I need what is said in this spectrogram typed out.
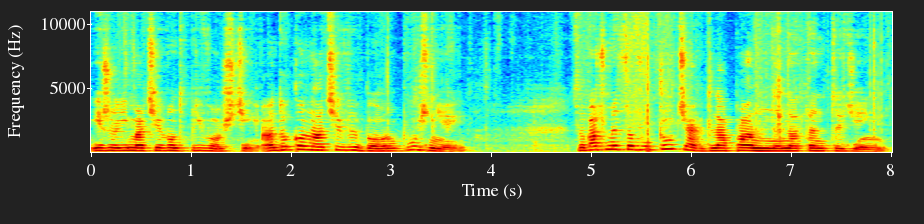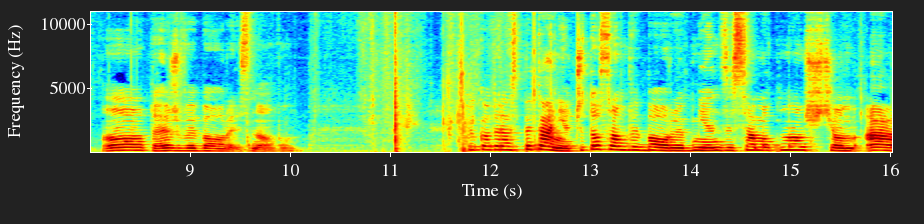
jeżeli macie wątpliwości, a dokonacie wyboru później. Zobaczmy, co w uczuciach dla panny na ten tydzień. O, też wybory znowu. Tylko teraz pytanie, czy to są wybory między samotnością a,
